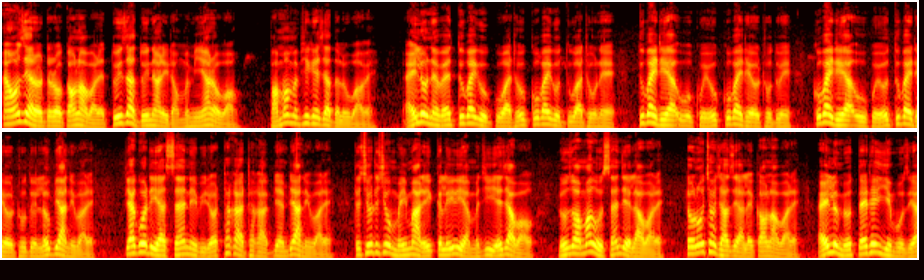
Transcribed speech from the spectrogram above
အန်ဩစရာတော့တော်တော်ကောင်းလာပါတယ်သွေးစသွေးနာတွေတောင်မမြင်ရတော့ပါဘူးဘာမှမဖြစ်ခဲ့ကြသလိုပါပဲအဲ့လိုနဲ့ပဲသူ့ဘိုက်ကိုကိုကထိုးကိုဘိုက်ကိုသူကထိုးနဲ့သူ့ဘိုက်ထဲကဥအခွေကိုကိုဘိုက်ထဲကိုထိုးသွင်းကိုဘိုက်ထဲကဥအခွေကိုသူ့ဘိုက်ထဲကိုထိုးသွင်းလှုပ်ပြနေပါတယ်ပြက်ကွက်တွေကစမ်းနေပြီးတော့ထက်ခါထက်ခါပြန်ပြနေပါတယ် တချို့တချို့မိန်းမတွေကလေးတွေကမကြည့်ရဲကြပါဘူးလွန်စွာမကိုစမ်းကြယ်လာပါတယ်တုံလုံးချောက်ချစရာလည်းကောင်းလာပါတယ်အဲဒီလိုမျိုးတဲထိတ်ရင်ဖို့စရာ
